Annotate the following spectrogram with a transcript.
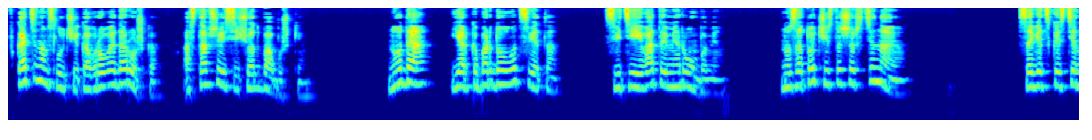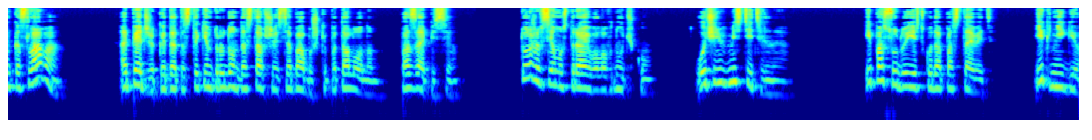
В Катином случае ковровая дорожка, оставшаяся еще от бабушки. Ну да, ярко-бордового цвета, с витиеватыми ромбами, но зато чисто шерстяная. Советская стенка Слава, опять же, когда-то с таким трудом доставшаяся бабушке по талонам, по записи, тоже всем устраивала внучку. Очень вместительная. И посуду есть куда поставить, и книги,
